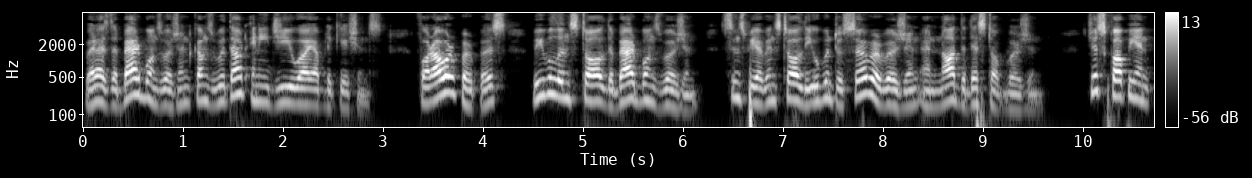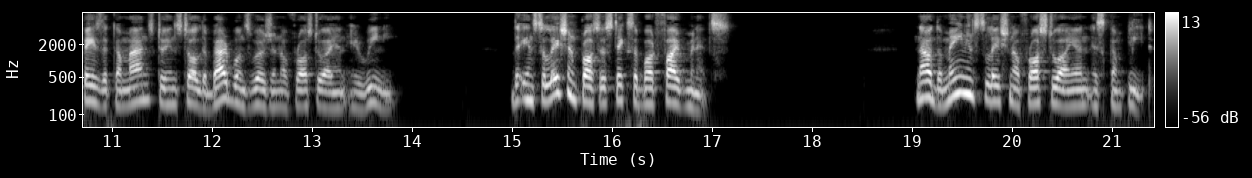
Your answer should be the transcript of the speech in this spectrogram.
whereas the barebones version comes without any GUI applications. For our purpose, we will install the barebones version, since we have installed the Ubuntu server version and not the desktop version. Just copy and paste the commands to install the barebones version of ROS2IN Irwini. The installation process takes about 5 minutes. Now the main installation of ROS2 Iron is complete.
